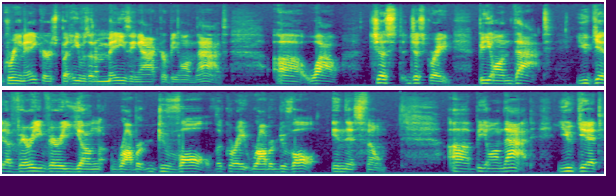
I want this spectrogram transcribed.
Green Acres, but he was an amazing actor beyond that. Uh, wow, just just great. Beyond that, you get a very very young Robert Duvall, the great Robert Duvall, in this film. Uh, beyond that, you get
